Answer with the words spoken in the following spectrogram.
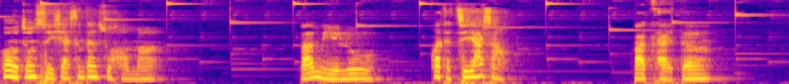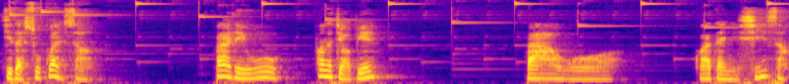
帮我装饰一下圣诞树好吗？把麋鹿挂在枝桠上把彩灯系在树冠上把礼物放在脚边把我挂在你心上。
